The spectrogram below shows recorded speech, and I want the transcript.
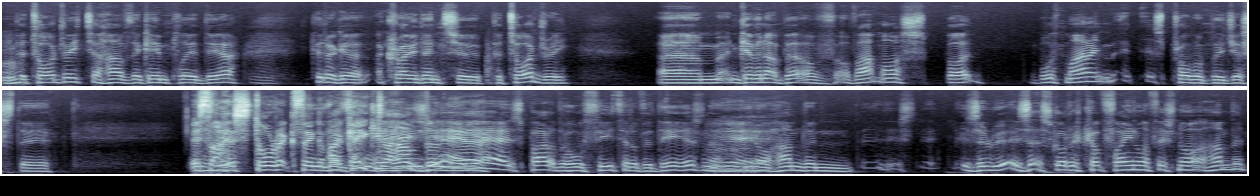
mm. Pittodrie to have the game played there. Mm. Could have got a crowd into Pittodrie um, and given it a bit of, of atmos, but both managers, it's probably just the. It's that it, historic thing about getting to Hampden. Yeah, yeah, yeah, it's part of the whole theatre of the day, isn't it? Yeah. You know, Hampden is it is it a Scottish Cup final if it's not at Hampden?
